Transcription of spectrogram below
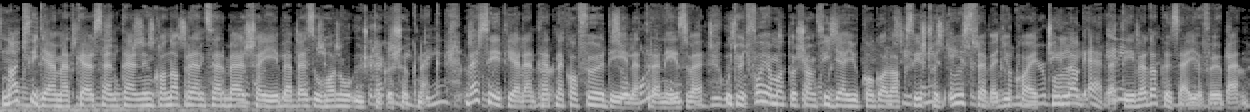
Nagy figyelmet kell szentelnünk a naprendszer belsejébe bezuhanó üstökösöknek. Veszélyt jelenthetnek a földi életre nézve, úgyhogy folyamatosan figyeljük a galaxist, hogy észrevegyük, ha egy csillag erre téved a közeljövőben.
